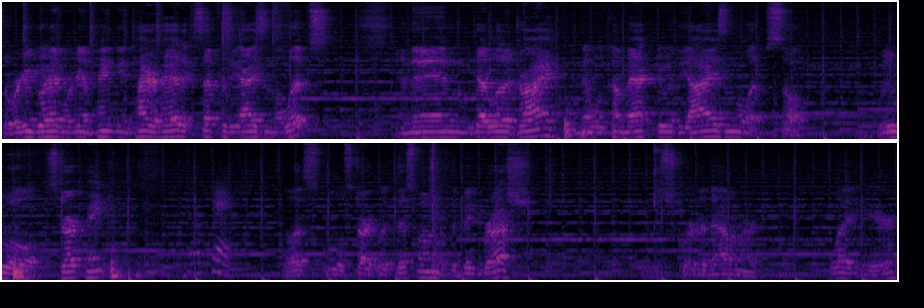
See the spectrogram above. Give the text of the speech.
So we're gonna go ahead and we're gonna paint the entire head except for the eyes and the lips. And then we gotta let it dry, and then we'll come back doing the eyes and the lips. So we will start painting. Okay. So let's we'll start with this one with the big brush. We'll squirt it out on our plate here.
